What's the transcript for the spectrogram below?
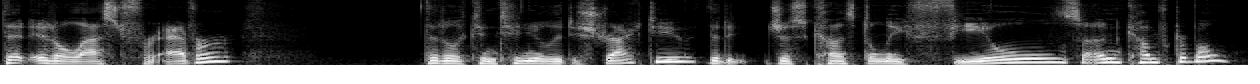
That it'll last forever? That it'll continually distract you? That it just constantly feels uncomfortable?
